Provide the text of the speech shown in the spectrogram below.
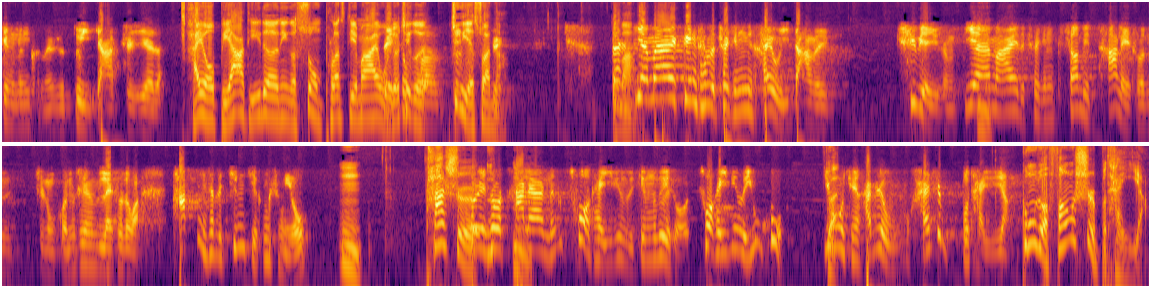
竞争可能是最佳直接的。还有比亚迪的那个宋 Plus DM-i，我觉得这个这个也算的。但 DM-i 跟它的车型还有一大的区别于什么？DM-i 的车型相对它来说，这种混动车型来说的话，它更加的经济，更省油。嗯，它是。所以说，它俩能错开一定的竞争对手，错开一定的用户。用户群还是还是不太一样，工作方式不太一样。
